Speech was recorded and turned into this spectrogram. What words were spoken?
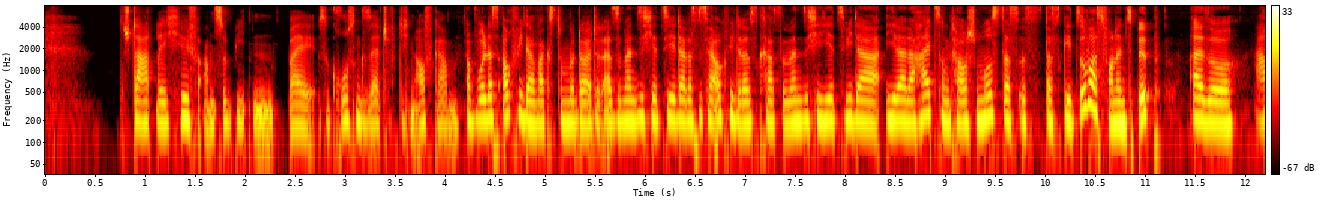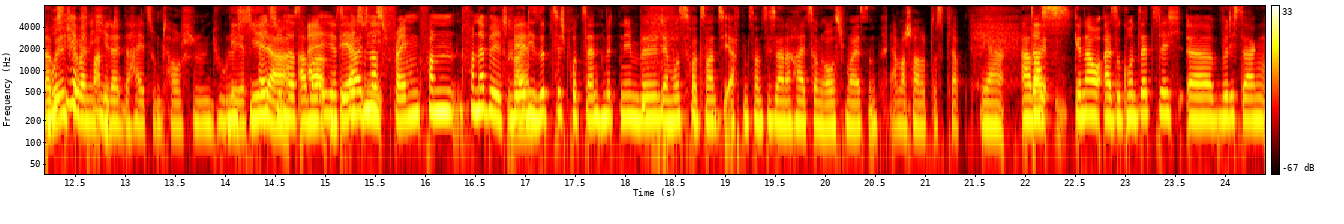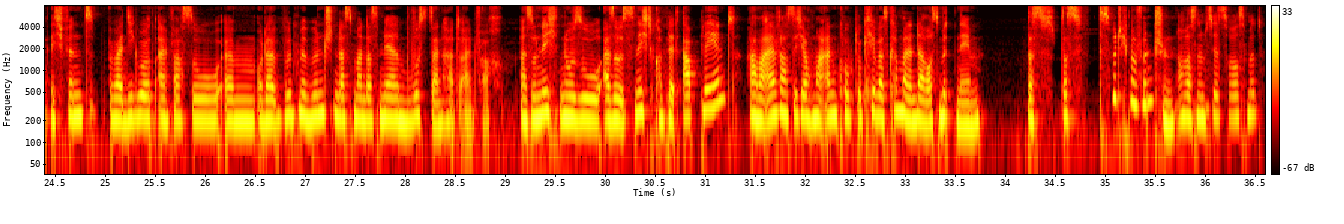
staatlich Hilfe anzubieten bei so großen gesellschaftlichen Aufgaben. Obwohl das auch wieder Wachstum bedeutet. Also wenn sich jetzt jeder, das ist ja auch wieder das Krasse, wenn sich hier jetzt wieder jeder der Heizung tauschen muss, das ist, das geht sowas von ins BIP. Also Ah, muss ich aber nicht jeder die Heizung tauschen, Jule. Nicht jetzt jeder, das, aber jetzt wer die, das Framing von, von der Bild rein. Wer die 70 Prozent mitnehmen will, der muss vor 2028 seine Heizung rausschmeißen. Ja, mal schauen, ob das klappt. Ja, aber das, genau, also grundsätzlich äh, würde ich sagen, ich finde bei Degrowth einfach so, ähm, oder würde mir wünschen, dass man das mehr im Bewusstsein hat einfach. Also nicht nur so, also es nicht komplett ablehnt, aber einfach sich auch mal anguckt, okay, was kann man denn daraus mitnehmen? Das, das, das würde ich mir wünschen. Und was nimmst du jetzt daraus mit?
